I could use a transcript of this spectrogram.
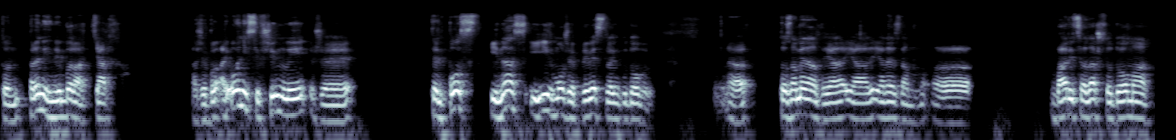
to pre nich nebola ťarcha. A že aj oni si všimli, že ten post i nás, i ich môže priviesť len ku dobru. To znamená, ja, ja, ja neznám, uh, variť sa daš to doma,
